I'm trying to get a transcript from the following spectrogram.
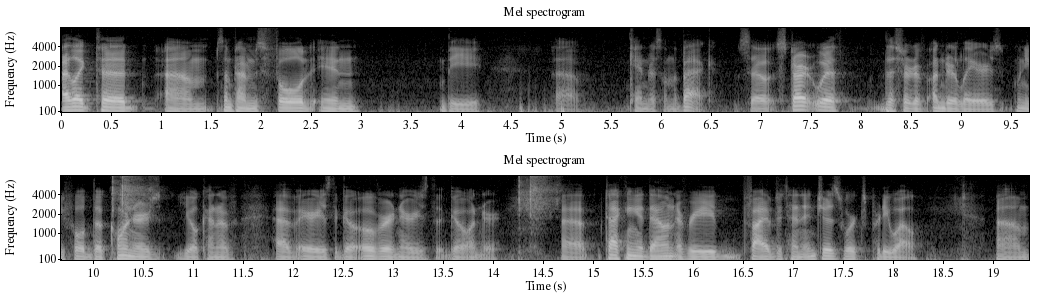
I like to um, sometimes fold in the uh, canvas on the back. So start with the sort of under layers. When you fold the corners, you'll kind of have areas that go over and areas that go under. Uh, tacking it down every 5 to 10 inches works pretty well. Um,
